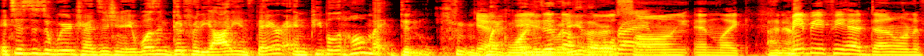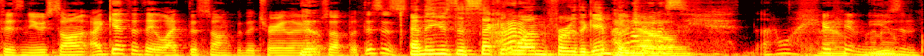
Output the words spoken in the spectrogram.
It just is a weird transition. It wasn't good for the audience there, and people at home didn't Yeah, like weren't he into did it the either. whole Right. song, and like I know. maybe if he had done one of his new songs, I get that they liked the song for the trailer Yep. and stuff, but this is and they used the second one for the I gameplay don't want trailer. to see it. I don't want to hear him using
